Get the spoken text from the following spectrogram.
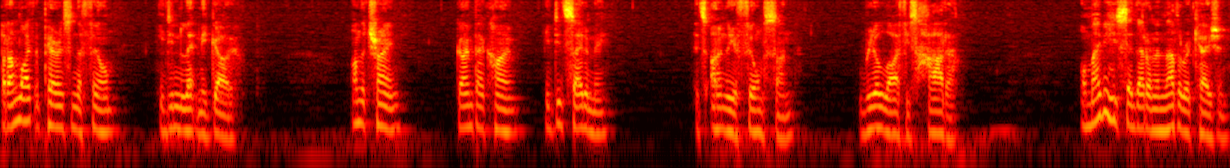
but unlike the parents in the film, he didn't let me go. On the train, going back home, he did say to me, It's only a film, son. Real life is harder. Or maybe he said that on another occasion.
